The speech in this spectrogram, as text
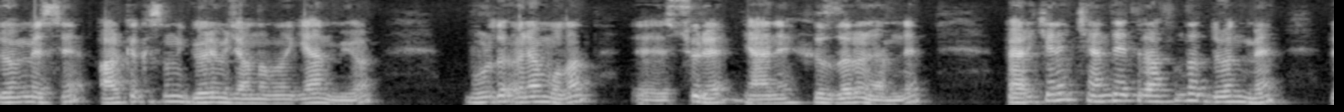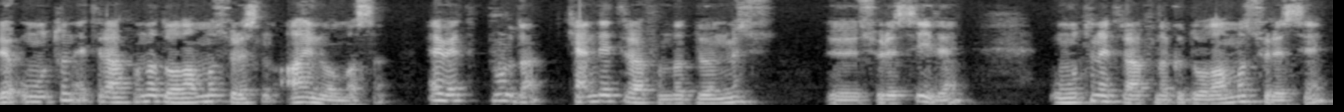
dönmesi arka kısmını göremeyeceği anlamına gelmiyor. Burada önemli olan e, süre yani hızlar önemli. Berke'nin kendi etrafında dönme ve Umut'un etrafında dolanma süresinin aynı olması. Evet burada kendi etrafında dönme e, süresiyle Umut'un etrafındaki dolanma süresi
